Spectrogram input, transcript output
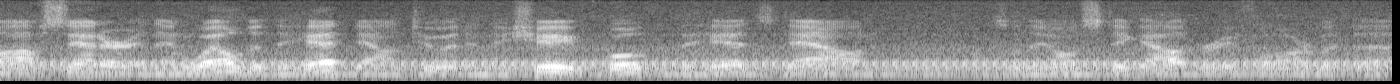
off center and then welded the head down to it and they shaved both of the heads down so they don't stick out very far but the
